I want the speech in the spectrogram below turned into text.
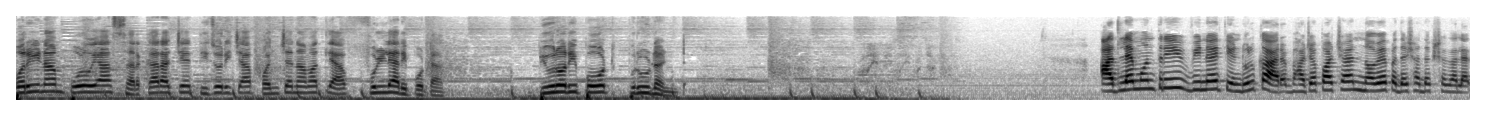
परिणाम पळोवया सरकाराचे तिजोरीच्या पंचनामांतल्या फुडल्या रिपोर्टात. ब्युरो रिपोर्ट प्रुडंट. आदले मंत्री विनय तेंडुलकार भाजपाच्या नवे प्रदेशाध्यक्ष जाल्यात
